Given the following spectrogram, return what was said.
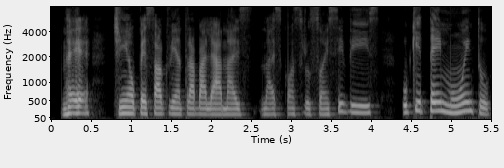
né? Tinha o pessoal que vinha trabalhar nas, nas construções civis. O que tem muito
